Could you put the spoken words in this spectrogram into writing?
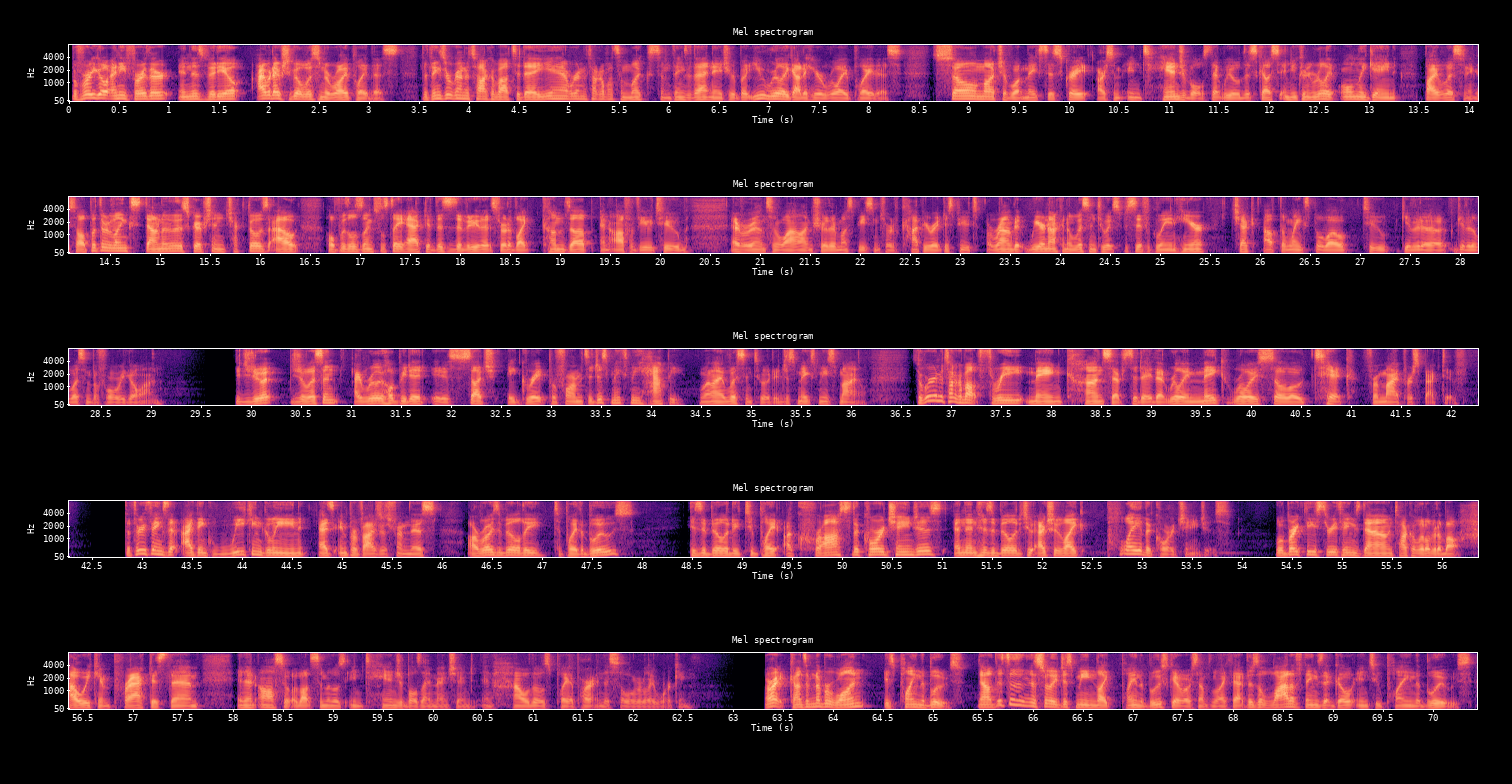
Before you go any further in this video, I would actually go listen to Roy play this. The things we're going to talk about today, yeah, we're going to talk about some licks, some things of that nature, but you really got to hear Roy play this. So much of what makes this great are some intangibles that we will discuss, and you can really only gain by listening. So I'll put their links down in the description. Check those out. Hopefully those links will stay active. This is a video that sort of like comes up and off of YouTube every once in a while. I'm sure there must be some sort of copyright disputes around it. We are not going to listen to it specifically in here. Check out the links below to give it a give it a listen before we go on. Did you do it? Did you listen? I really hope you did. It is such a great performance. It just makes me happy when I listen to it. It just makes me smile. So, we're going to talk about three main concepts today that really make Roy's solo tick from my perspective. The three things that I think we can glean as improvisers from this are Roy's ability to play the blues, his ability to play across the chord changes, and then his ability to actually like play the chord changes. We'll break these three things down, talk a little bit about how we can practice them, and then also about some of those intangibles I mentioned and how those play a part in the solo really working. All right, concept number one is playing the blues. Now, this doesn't necessarily just mean like playing the blues scale or something like that. There's a lot of things that go into playing the blues.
